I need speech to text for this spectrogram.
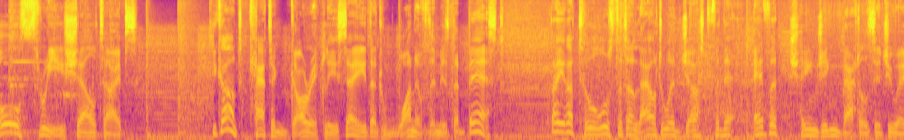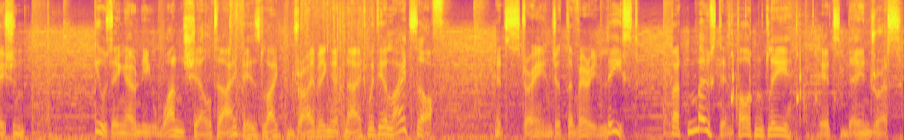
all three shell types. You can't categorically say that one of them is the best. They are tools that allow to adjust for the ever-changing battle situation. Using only one shell type is like driving at night with your lights off. It's strange at the very least, but most importantly, it's dangerous.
